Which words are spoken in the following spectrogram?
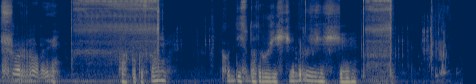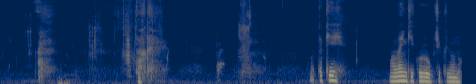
Що робить? Так, попускаємо. Ходи сюди, дружище, дружище. Так. Ось такий маленький коробчик клюнув.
